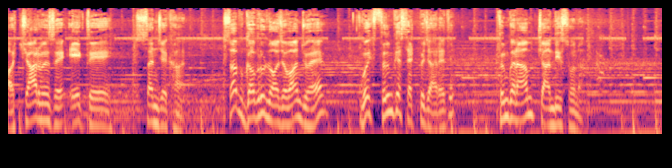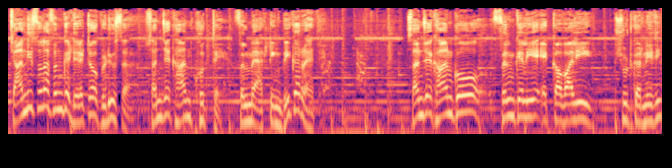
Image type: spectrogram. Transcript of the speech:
और चार में से एक थे संजय खान। सब गबरू नौजवान जो है, वो एक फ़िल्म के सेट पे जा रहे थे। फ़िल्म का नाम चांदी सोना। चांदी सोना फ़िल्म के डायरेक्टर और प्रोड्यूसर संजय खान खुद थे। फ़िल्म में एक्टिंग भी कर रहे थे। संजय खान को फ़िल्म के लिए एक कवाली शूट करनी थी।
